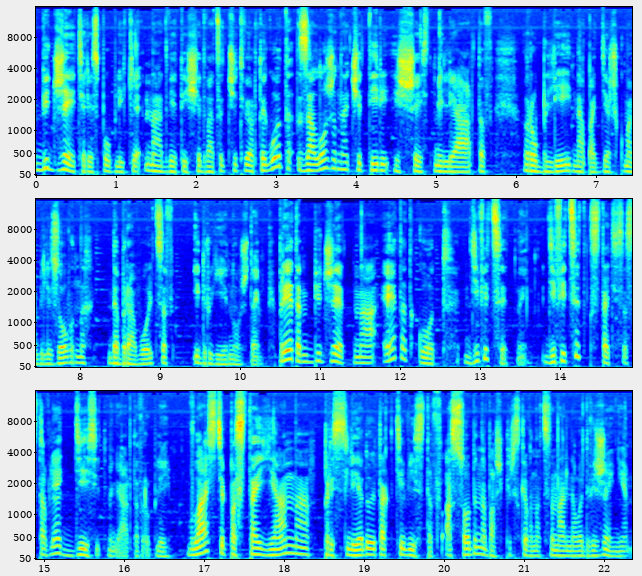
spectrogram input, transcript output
В бюджете республики на 2024 год заложено 4,6 миллиардов рублей на поддержку мобилизованных добровольцев и другие нужды. При этом бюджет на этот год дефицитный. Дефицит, кстати, составляет 10 миллиардов рублей. Власти постоянно преследуют активистов, особенно башкирского национального движения.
